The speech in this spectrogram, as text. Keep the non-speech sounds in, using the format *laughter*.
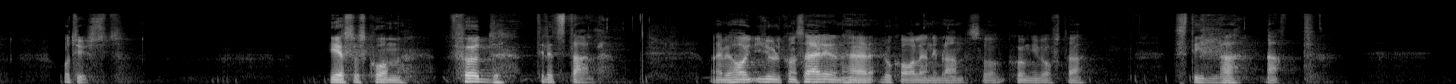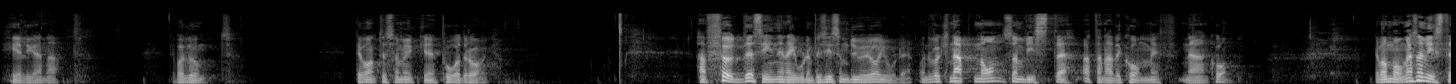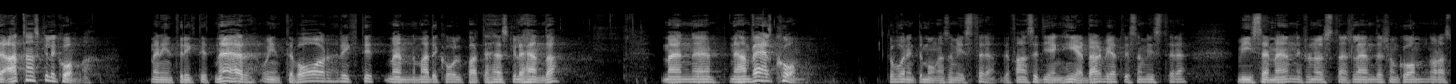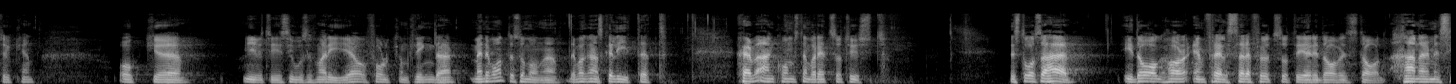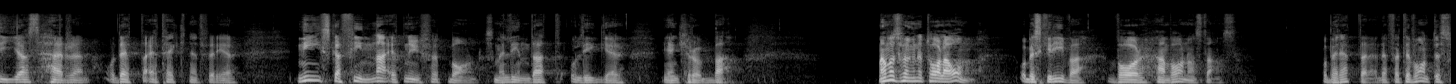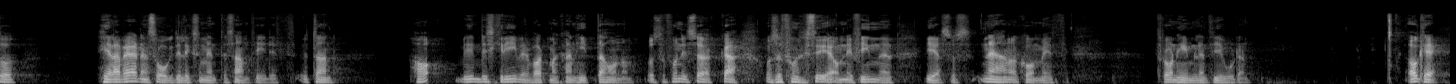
och tyst. Jesus kom född till ett stall. När vi har julkonsert i den här lokalen ibland så sjunger vi ofta Stilla natt. Heliga natt. Det var lugnt. Det var inte så mycket pådrag. Han föddes in i den här jorden precis som du och jag gjorde. Och det var knappt någon som visste att han hade kommit när han kom. Det var många som visste att han skulle komma, men inte riktigt när och inte var riktigt. Men de hade koll på att det här skulle hända. Men eh, när han väl kom, då var det inte många som visste det. Det fanns ett gäng herdar vet vi som visste det. Visa män från Österns länder som kom, några stycken. Och eh, givetvis Josef Maria och folk omkring där. Men det var inte så många, det var ganska litet. Själva ankomsten var rätt så tyst. Det står så här, idag har en frälsare fötts åt er i Davids stad. Han är Messias, Herren, och detta är tecknet för er. Ni ska finna ett nyfött barn som är lindat och ligger i en krubba. Man var tvungen att tala om och beskriva var han var någonstans och berätta det. Därför att det var inte så, hela världen såg det liksom inte samtidigt. Utan ja, vi beskriver vart man kan hitta honom och så får ni söka och så får ni se om ni finner Jesus när han har kommit från himlen till jorden. Okej, okay.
